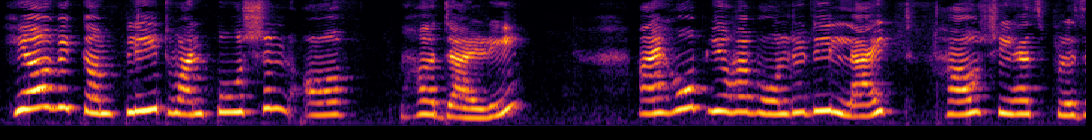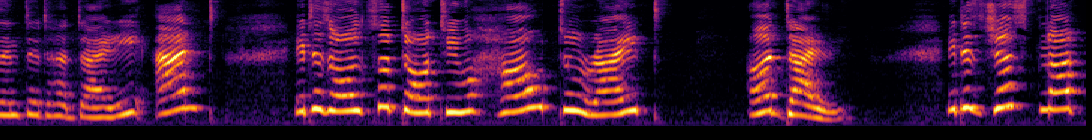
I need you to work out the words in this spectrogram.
here we complete one portion of her diary. I hope you have already liked how she has presented her diary and it has also taught you how to write a diary. It is just not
